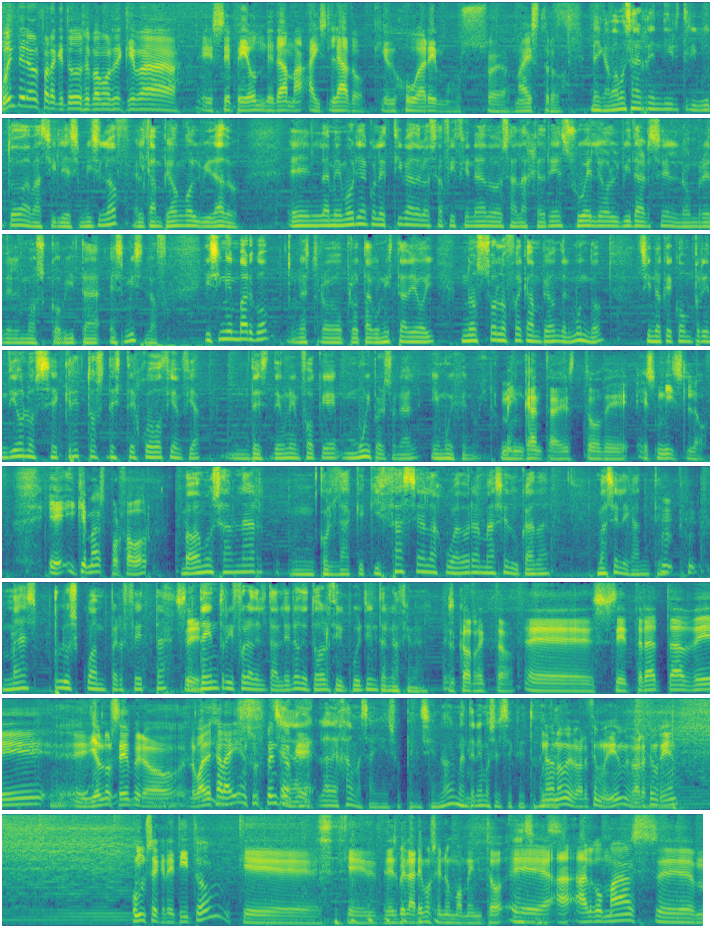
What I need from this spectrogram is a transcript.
Cuéntenos para que todos sepamos de qué va ese peón de dama aislado que hoy jugaremos, eh, maestro. Venga, vamos a rendir tributo a Vasily Smyslov, el campeón olvidado. En la memoria colectiva de los aficionados al ajedrez suele olvidarse el nombre del moscovita Smyslov. Y sin embargo, nuestro protagonista de hoy no solo fue campeón del mundo, sino que comprendió los secretos de este juego ciencia desde un enfoque muy personal y muy genuino. Me encanta esto de Smyslov. Eh, ¿Y qué más, por favor? Vamos a hablar mm, con la que quizás sea la jugadora más educada, más elegante, más pluscuamperfecta Sí. dentro y fuera del tablero de todo el circuito internacional. Es correcto. Eh, se trata de... eh, yo lo sé, pero ¿lo va a dejar ahí en O suspense sea, o qué? la, la dejamos ahí en suspense, ¿no? Mantenemos el secreto. No, no, me parece muy bien, me parece muy bien. Un secretito que, que desvelaremos en un momento. Eh, a- ¿Algo más? eh,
